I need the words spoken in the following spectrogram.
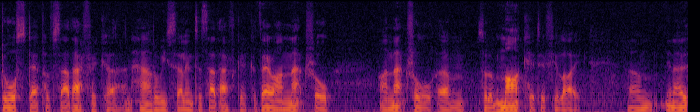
doorstep of South Africa and how do we sell into South Africa because they're our natural, our natural um, sort of market, if you like. um, you know,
